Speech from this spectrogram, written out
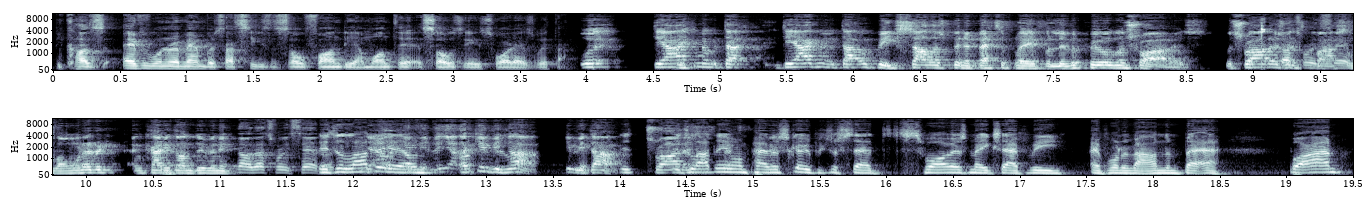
because everyone remembers that season so fondly and want to associate Suarez with that. Well, the argument with that, the argument with that would be Salah's been a better player for Liverpool than Suarez. But Suarez That's went to what I said. Barcelona and carried on doing it. No, that's what he said. There's a lad Yeah, here I'll on, give you, yeah, I'll give you that. Give you that. There's Suarez a lad is here on. Periscope who just said Suarez makes every everyone around him better, but um,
